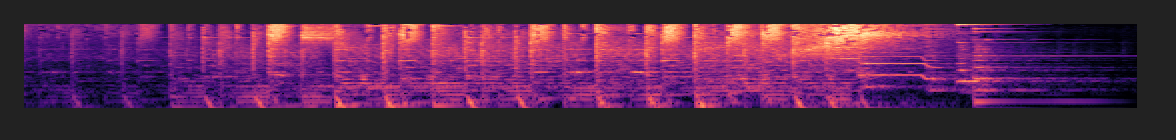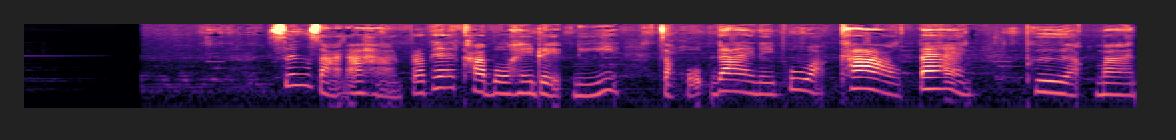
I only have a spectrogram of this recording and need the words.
ตซึ่งสารอาหารประเภทคาร์โบไฮเดรตนี้จะพบได้ในพวกข้าว แป้ง เผือก มัน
